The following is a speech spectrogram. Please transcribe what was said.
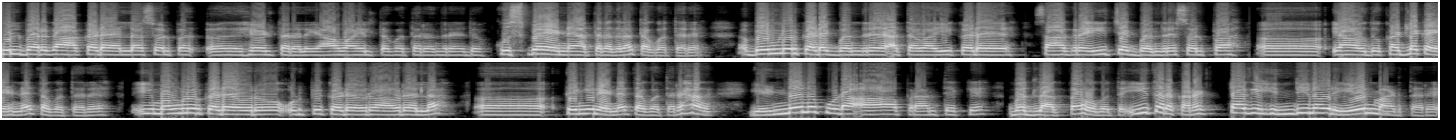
ಗುಲ್ಬರ್ಗ ಆ ಕಡೆ ಎಲ್ಲ ಸ್ವಲ್ಪ ಹೇಳ್ತಾರಲ್ಲ, ಯಾವ ಆಯಿಲ್ ತಗೋತಾರೆ ಅಂದ್ರೆ ಇದು ಕುಸ್ಬೆ ಎಣ್ಣೆ ಆ ತರದೆಲ್ಲ ತಗೋತಾರೆ. ಬೆಂಗಳೂರು ಕಡೆಗೆ ಬಂದ್ರೆ ಅಥವಾ ಈ ಕಡೆ ಸಾಗರ ಈಚೆಗೆ ಬಂದ್ರೆ ಸ್ವಲ್ಪ ಯಾವುದು ಕಡ್ಲೆಕಾಯಿ ಎಣ್ಣೆ ತಗೋತಾರೆ. ಈ ಮಂಗಳೂರು ಕಡೆಯವರು, ಉಡುಪಿ ಕಡೆಯವರು, ಅವರೆಲ್ಲ ತೆಂಗಿನ ಎಣ್ಣೆ ತಗೋತಾರೆ. ಹಾಗೆ ಎಣ್ಣೆನೂ ಕೂಡ ಆ ಪ್ರಾಂತ್ಯಕ್ಕೆ ಬದಲಾಗ್ತಾ ಹೋಗುತ್ತೆ. ಈ ತರ ಕರೆಕ್ಟ್ ಆಗಿ ಹಿಂದಿನವ್ರು ಏನ್ ಮಾಡ್ತಾರೆ?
